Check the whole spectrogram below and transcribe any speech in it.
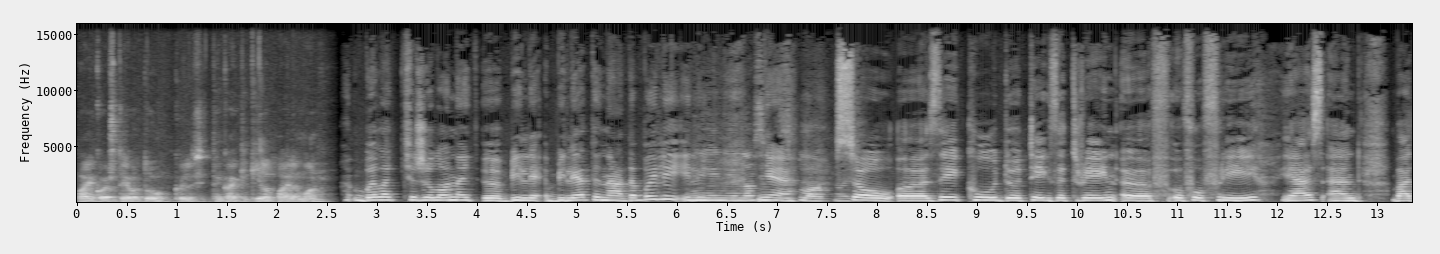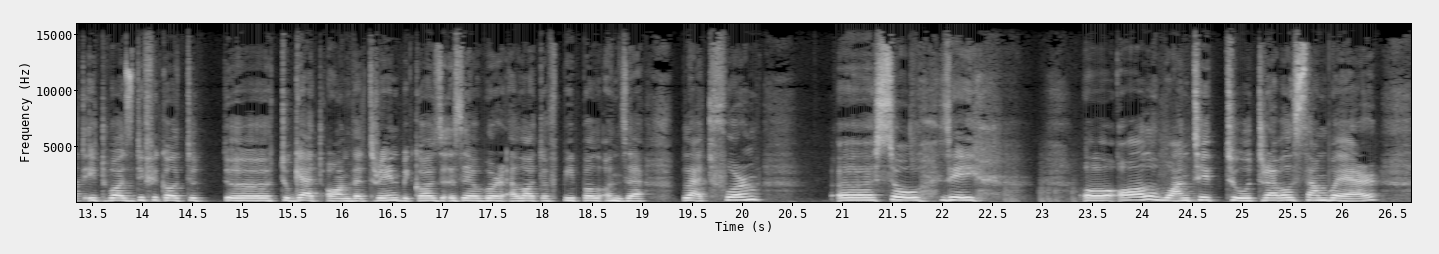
paikoista joutuu kyllä sitten kaikki kilpailemaan. Было тяжело билеты надо были или не, не, нас не. So uh, they could take the train uh, for free, yes, and but it was difficult to uh, to get on the train because there were a lot of people on the platform. Uh, so they uh, all wanted to travel somewhere uh,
